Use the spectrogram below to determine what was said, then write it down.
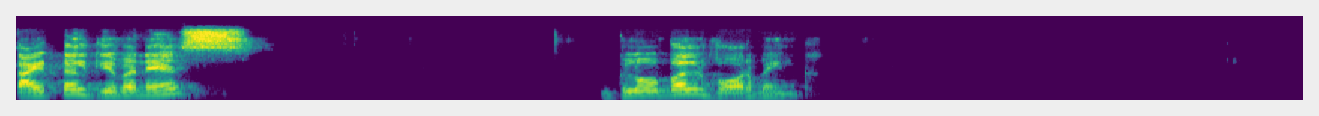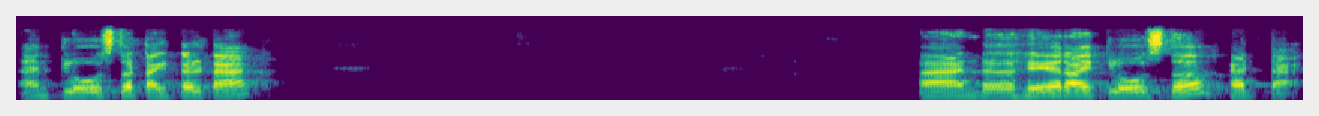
Title given is global warming. And close the title tag. And uh, here I close the head tag.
